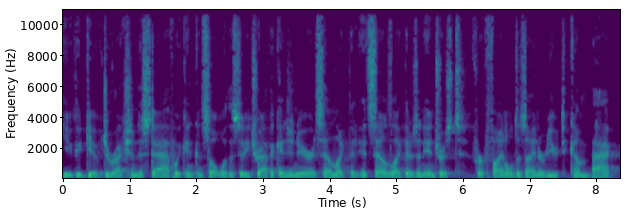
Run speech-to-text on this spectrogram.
you could give direction to staff. We can consult with the city traffic engineer. It sound like, that- it sounds like there's an interest for final design review to come back.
